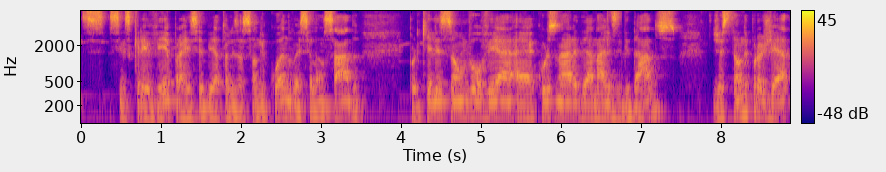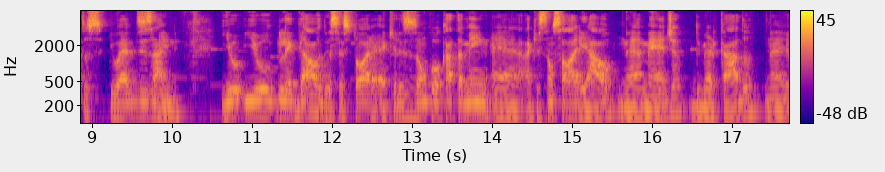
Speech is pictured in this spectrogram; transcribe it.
se inscrever para receber a atualização de quando vai ser lançado, porque eles vão envolver é, cursos na área de análise de dados, gestão de projetos e web design. E o, e o legal dessa história é que eles vão colocar também é, a questão salarial, né, média de mercado, né,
